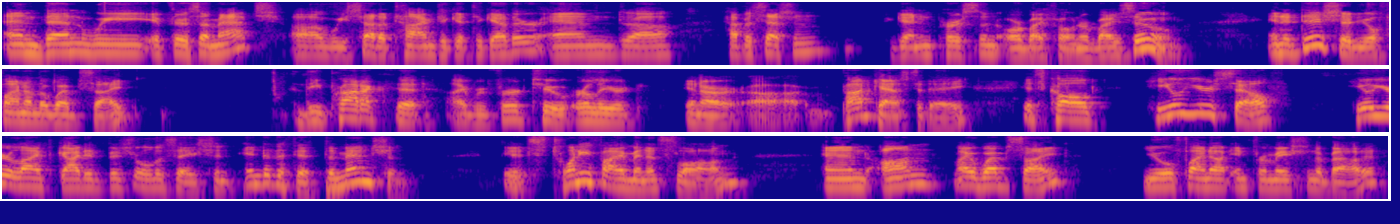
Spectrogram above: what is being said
And then we, if there's a match, uh, we set a time to get together and uh, have a session, again in person or by phone or by Zoom. In addition, you'll find on the website the product that I referred to earlier in our uh, podcast today. It's called Heal Yourself, Heal Your Life Guided Visualization into the Fifth Dimension. It's 25 minutes long, and on my website, you'll find out information about it,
